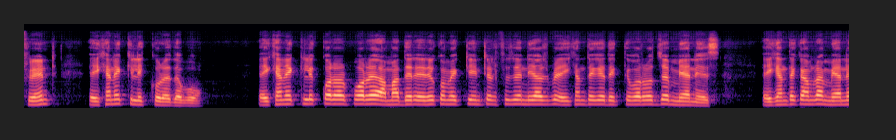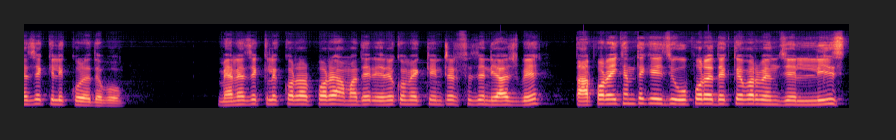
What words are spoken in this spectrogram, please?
ফ্রেন্ড এইখানে ক্লিক করে দেব। এইখানে ক্লিক করার পরে আমাদের এরকম একটি ইন্টারফেসে নিয়ে আসবে। এইখান থেকে দেখতে পারব যে ম্যানেজ এইখান থেকে আমরা ম্যানেজে ক্লিক করে দেব। ম্যানেজে ক্লিক করার পরে আমাদের এরকম একটি ইন্টারফেসে নিয়ে আসবে তারপর এইখান থেকে এই যে উপরে দেখতে পারবেন যে লিস্ট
